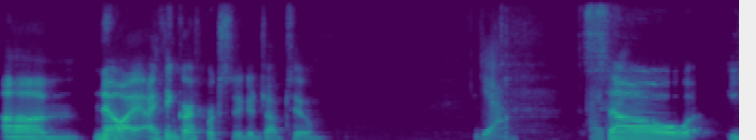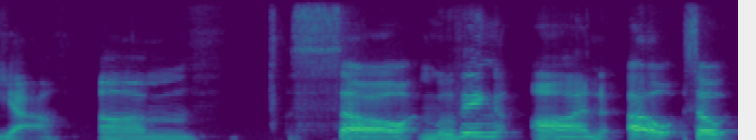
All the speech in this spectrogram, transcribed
um no, I, I think Garth Brooks did a good job too. Yeah. so yeah. Um so moving on. Oh, so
